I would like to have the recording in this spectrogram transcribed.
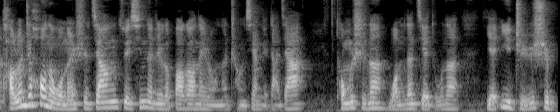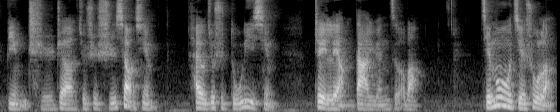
讨论之后呢，我们是将最新的这个报告内容呢呈现给大家。同时呢，我们的解读呢也一直是秉持着就是时效性，还有就是独立性这两大原则吧。节目结束了，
